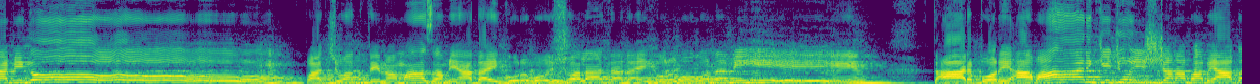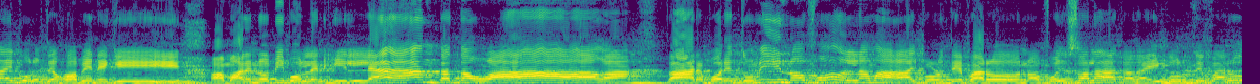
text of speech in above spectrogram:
নাবি গো, পাঁচ ওয়াক্তে নামাজ আমি আদায় করব, সলাত আদায় করব গো তারপরে আবার কিছু ইষ্টানা ভাবে আদায় করতে হবে নাকি? আমার নবী বললেন ইল্লাম তারপরে তুমি নফল নামাজ পড়তে পারো, নফল সলাত আদায় করতে পারো,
